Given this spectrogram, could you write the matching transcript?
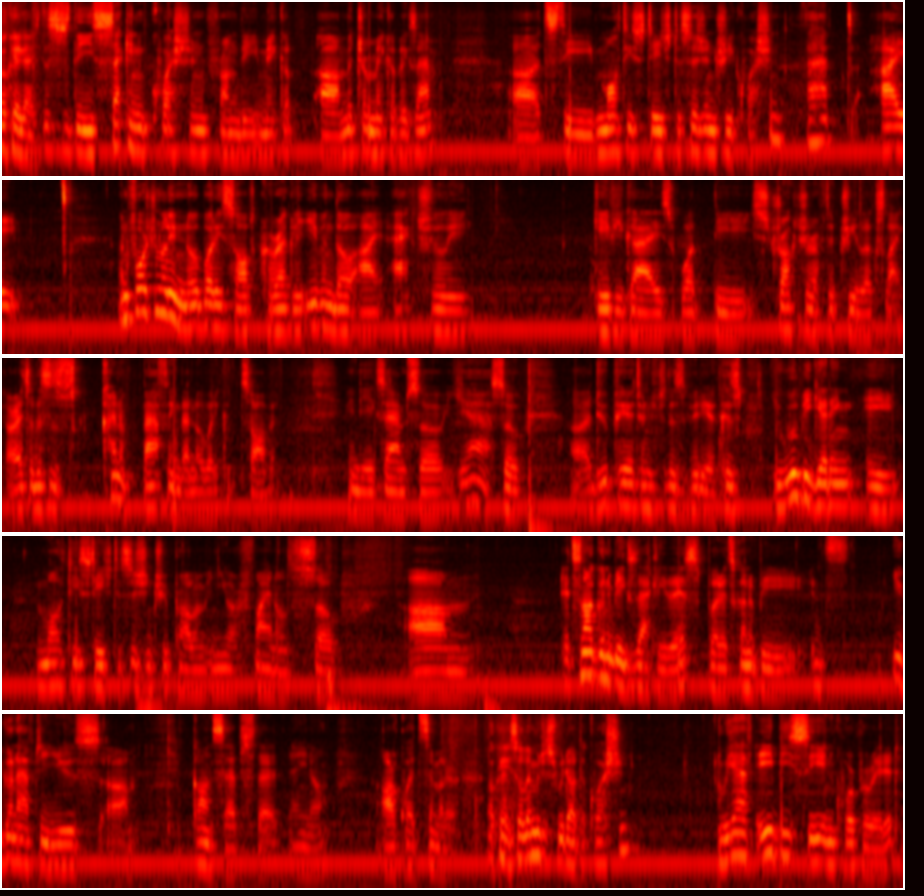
Okay guys, this is the second question from the makeup uh, midterm makeup exam. Uh, it's the multi-stage decision tree question that I unfortunately nobody solved correctly even though I actually gave you guys what the structure of the tree looks like. Alright, so this is kind of baffling that nobody could solve it in the exam. So yeah, so uh, do pay attention to this video because you will be getting a multi-stage decision tree problem in your finals. So um, it's not going to be exactly this but it's going to be it's you're going to have to use um, concepts that you know are quite similar. Okay so let me just read out the question. We have ABC Incorporated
